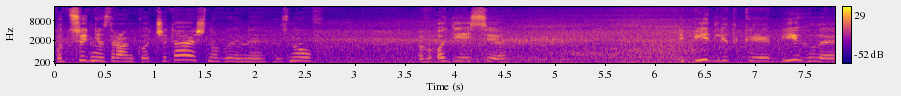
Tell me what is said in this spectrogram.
От сьогодні зранку от читаєш новини, знов в Одесі і підлітки бігли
